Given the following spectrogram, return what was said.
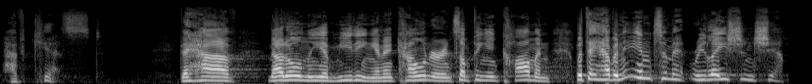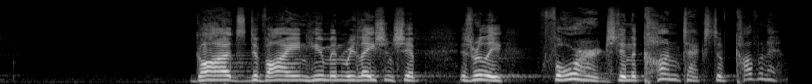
have kissed. They have not only a meeting, an encounter, and something in common, but they have an intimate relationship. God's divine human relationship is really forged in the context of covenant.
